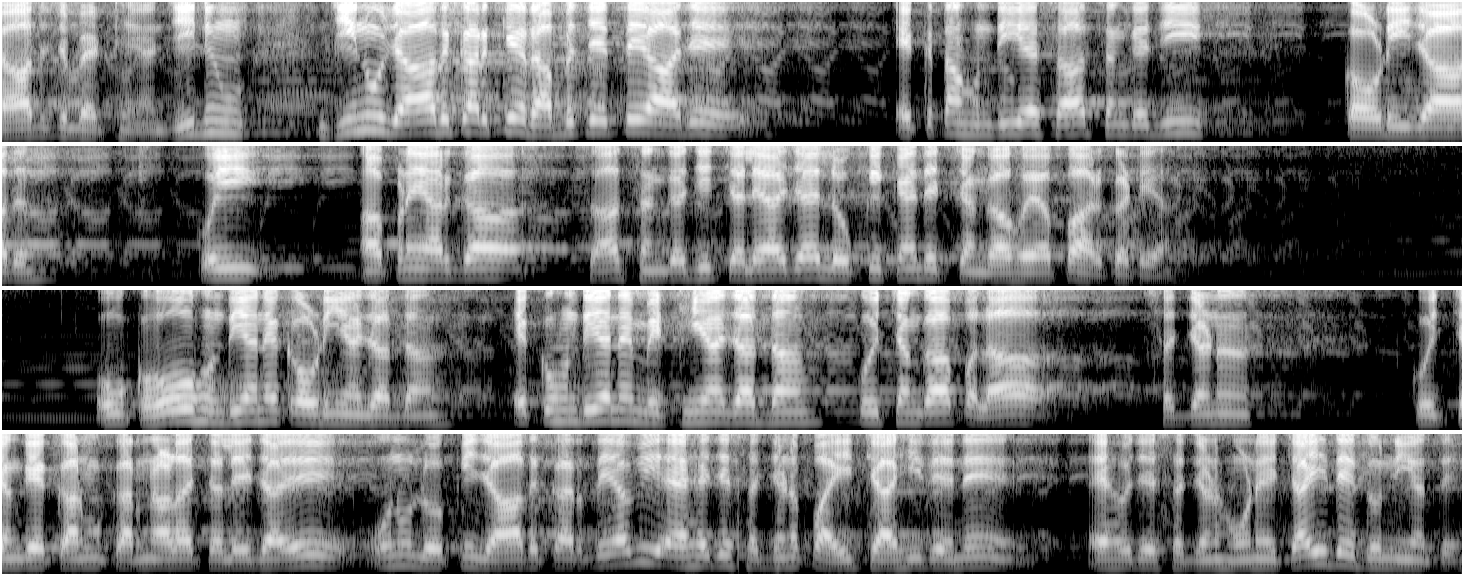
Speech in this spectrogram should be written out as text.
ਯਾਦ 'ਚ ਬੈਠੇ ਆ। ਜਿਹਨੂੰ ਜਿਹਨੂੰ ਯਾਦ ਕਰਕੇ ਰੱਬ ਚੇਤੇ ਆ ਜੇ, ਇੱਕ ਤਾਂ ਹੁੰਦੀ ਹੈ ਸਾਧ ਸੰਗਤ ਜੀ, ਕੌੜੀ ਯਾਦ। ਕੋਈ ਆਪਣੇ ਅਰਗਾ ਸਾਧ ਸੰਗਤ ਜੀ ਚਲਿਆ ਜਾਏ, ਲੋਕੀ ਕਹਿੰਦੇ ਚੰਗਾ ਹੋਇਆ, ਭਾਰ ਘਟਿਆ। ਉਹ ਉਹ ਹੁੰਦੀਆਂ ਨੇ ਕੌੜੀਆਂ ਯਾਦਾਂ। ਇੱਕ ਹੁੰਦੀਆਂ ਨੇ ਮਿੱਠੀਆਂ ਯਾਦਾਂ। ਕੋਈ ਚੰਗਾ ਭਲਾ ਸੱਜਣ, ਕੋਈ ਚੰਗੇ ਕਰਮ ਕਰਨ ਵਾਲਾ ਚਲੇ ਜਾਏ, ਉਹਨੂੰ ਲੋਕੀ ਯਾਦ ਕਰਦੇ ਆ ਵੀ ਇਹੋ ਜਿਹੇ ਸੱਜਣ ਭਾਈ ਚਾਹੀਦੇ ਨੇ, ਇਹੋ ਜਿਹੇ ਸੱਜਣ ਹੋਣੇ ਚਾਹੀਦੇ ਦੁਨੀਆ ਤੇ।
